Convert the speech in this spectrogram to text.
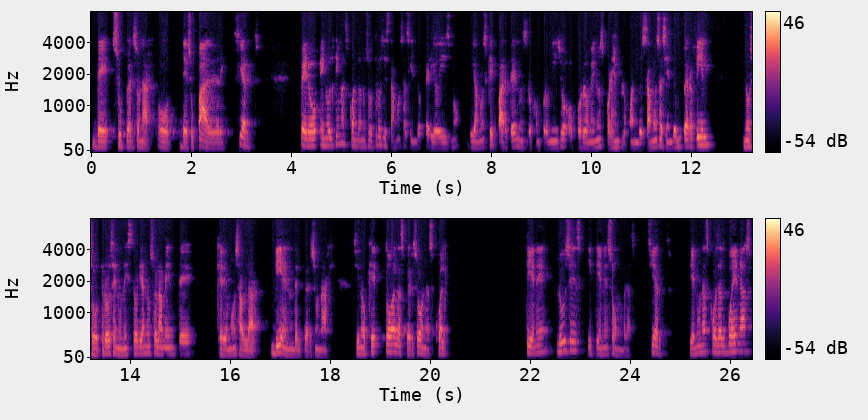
de su personaje o de su padre, ¿cierto? Pero en últimas, cuando nosotros estamos haciendo periodismo, digamos que parte de nuestro compromiso, o por lo menos, por ejemplo, cuando estamos haciendo un perfil, nosotros en una historia no solamente queremos hablar bien del personaje, sino que todas las personas, cual tiene luces y tiene sombras, ¿cierto? Tiene unas cosas buenas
